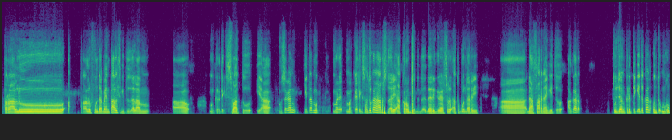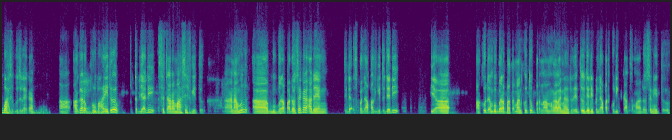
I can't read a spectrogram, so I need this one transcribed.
terlalu terlalu fundamentalis gitu dalam uh, mengkritik sesuatu. Ya, maksudnya kan kita mengkritik sesuatu kan harus dari akar rumput, dari grassroots ataupun dari uh, dasarnya gitu. Agar tujuan kritik itu kan untuk merubah sebetulnya kan uh, agar hmm. perubahan itu terjadi secara masif gitu nah, namun uh, beberapa dosen kan ada yang tidak sependapat gitu jadi ya aku dan beberapa temanku tuh pernah mengalami hal seperti itu. Jadi pendapatku dikat sama dosen itu.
